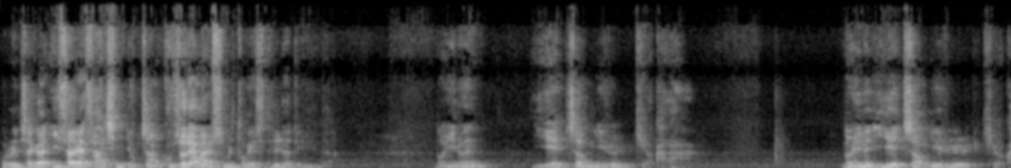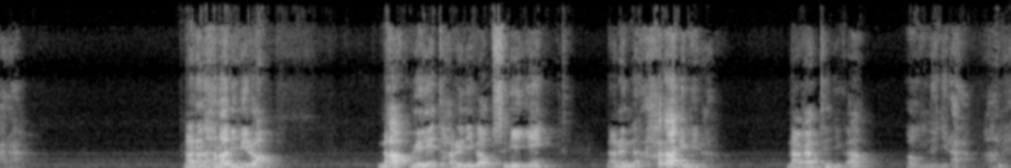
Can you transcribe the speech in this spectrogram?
오늘 제가 이사야 46장 9절의 말씀을 통해서 들려드립니다. 너희는 옛적 일을 기억하라. 너희는 옛적 일을 기억하라. 나는 하나님이라. 나 외에 다른 이가 없으니 나는 하나님이라. 나 같은 이가 없느니라. 아멘.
